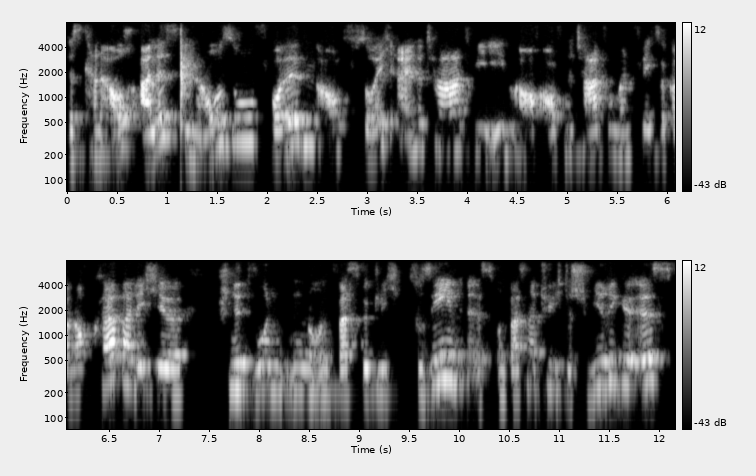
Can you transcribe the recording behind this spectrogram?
das kann auch alles genauso Folgen auf solch eine Tat wie eben auch auf eine Tat, wo man vielleicht sogar noch körperliche Schnittwunden und was wirklich zu sehen ist. Und was natürlich das Schwierige ist,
